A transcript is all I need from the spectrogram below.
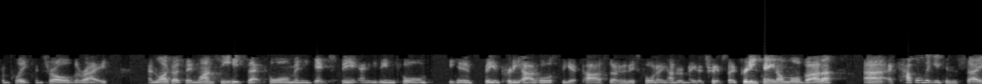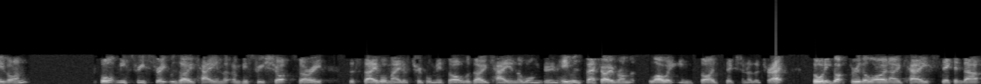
complete control of the race. And like I said, once he hits that form and he gets fit and he's in form, he can be a pretty hard horse to get past over this 1400 metre trip. So pretty keen on Morvada. Uh, a couple that you can save on. Thought Mystery Street was okay in the Mystery Shot, sorry, the stablemate of Triple Missile was okay in the Wangoon. He was back over on the slower inside section of the track. Thought he got through the line okay. Second up,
